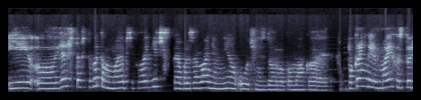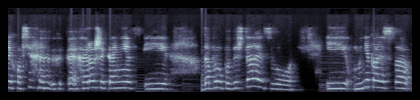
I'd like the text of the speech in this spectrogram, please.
И э, я считаю, что в этом мое психологическое образование мне очень здорово помогает. По крайней мере, в моих историях во всех хороший конец и добро побеждает зло. И мне кажется,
